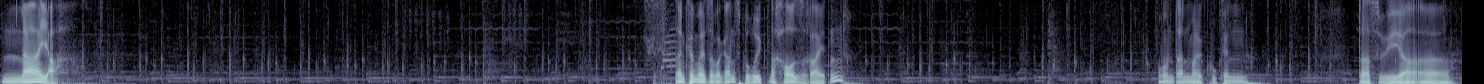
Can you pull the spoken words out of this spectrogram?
Naja. Dann können wir jetzt aber ganz beruhigt nach Hause reiten. Und dann mal gucken, dass wir... Äh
